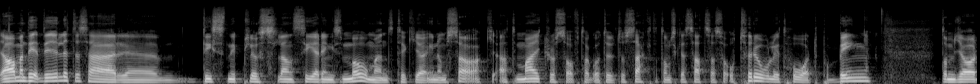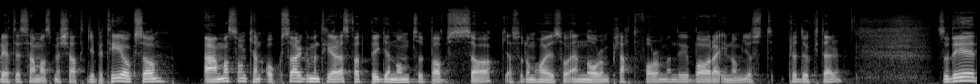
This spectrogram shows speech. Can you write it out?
Ja, men det, det är ju lite så här eh, Disney Plus lanseringsmoment tycker jag inom sök. Att Microsoft har gått ut och sagt att de ska satsa så otroligt hårt på Bing. De gör det tillsammans med ChatGPT också. Amazon kan också argumenteras för att bygga någon typ av sök. Alltså de har ju så enorm plattform, men det är ju bara inom just produkter. Så det,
